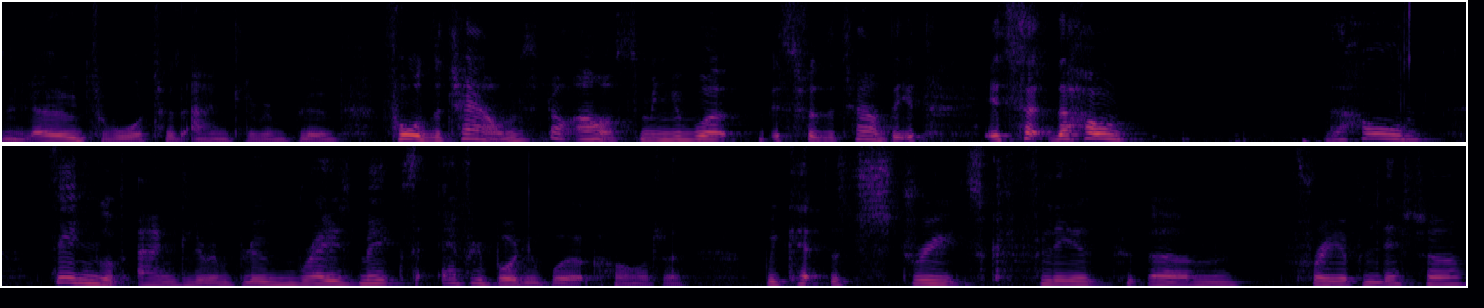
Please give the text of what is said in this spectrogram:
loads of awards with Anglia in Bloom for the town. It's not us. I mean, you work. It's for the town, but it's the whole, the whole thing of Anglia in Bloom raise makes everybody work harder. We kept the streets free, um, free of litter.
